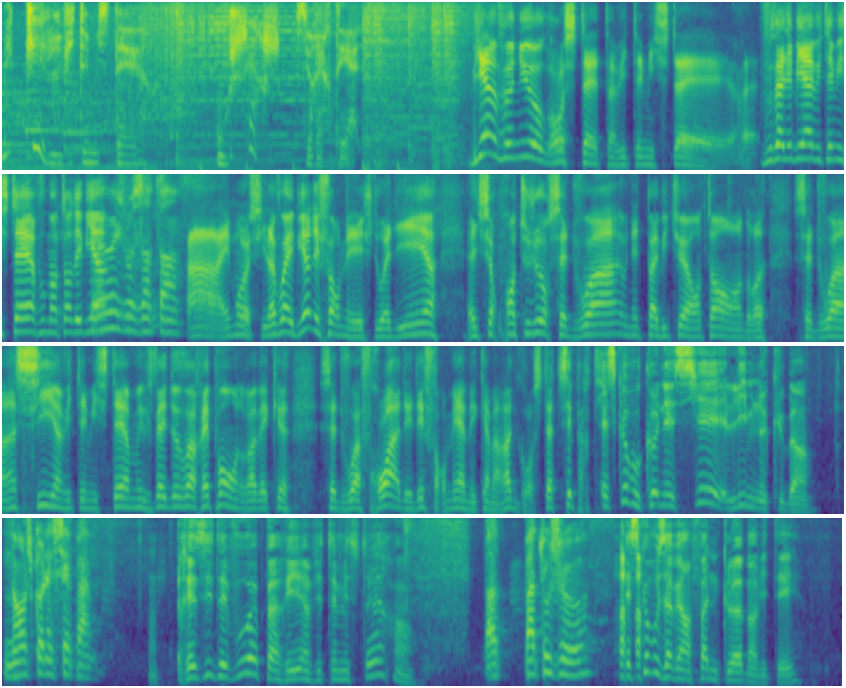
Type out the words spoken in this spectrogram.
Mais qui est l'invité mystère? On cherche sur RTL. Bienvenue aux grosses têtes, invité mystère. Vous allez bien, invité mystère? Vous m'entendez bien? Oui, oui, je vous entends. Ah, et moi aussi. La voix est bien déformée, je dois dire. Elle surprend toujours cette voix. Vous n'êtes pas habitué à entendre cette voix ainsi, invité mystère, mais vous allez devoir répondre avec euh, cette voix froide et déformée à mes camarades grosses têtes. C'est parti. Est-ce que vous connaissiez l'hymne cubain? Non, je connaissais pas. Résidez-vous à Paris, invité mystère? Pas, pas toujours. Est-ce que vous avez un fan club invité?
